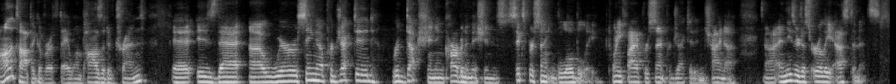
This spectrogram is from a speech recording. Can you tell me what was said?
On the topic of Earth Day, one positive trend uh, is that uh, we're seeing a projected reduction in carbon emissions, 6% globally, 25% projected in China. Uh, and these are just early estimates.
